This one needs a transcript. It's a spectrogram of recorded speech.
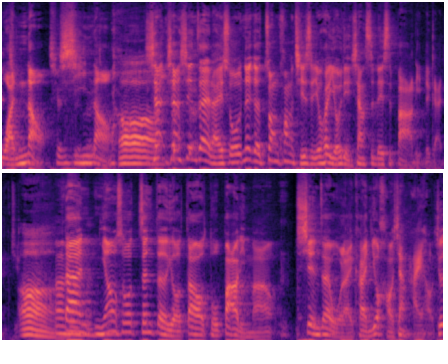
玩闹、嬉闹？哦，像像现在来说，那个状况其实又会有点像是类似霸凌的感觉啊。但你要说真的有到多霸凌吗？现在我来看，又好像还好，就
